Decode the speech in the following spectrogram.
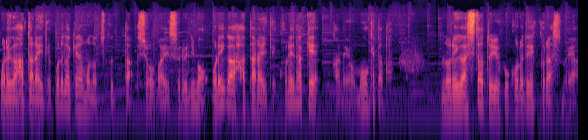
俺が働いてこれだけのものを作った商売するにも俺が働いてこれだけお金を儲けたと。己がしたという心で暮らすのや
